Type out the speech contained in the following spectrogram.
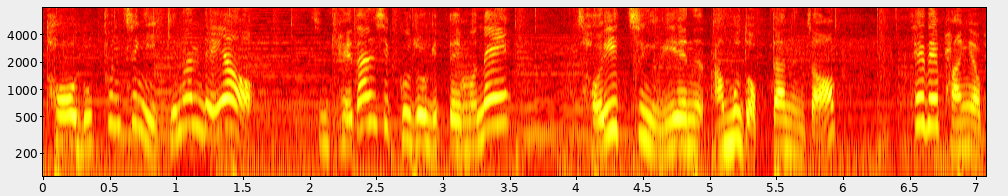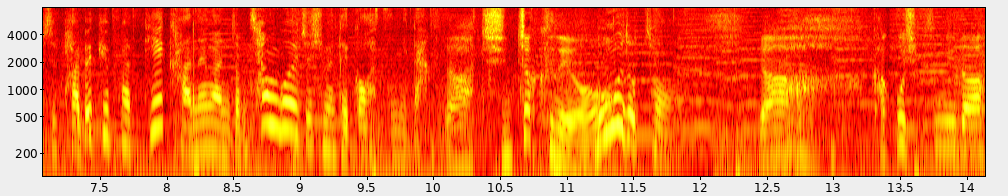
더 높은 층이 있긴 한데요. 지금 계단식 구조기 때문에 저희 층 위에는 아무도 없다는 점. 세대 방해 없이 바베큐 파티 가능한 점 참고해 주시면 될 것 같습니다. 야, 진짜 크네요. 너무 좋죠? 야, 갖고 싶습니다.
